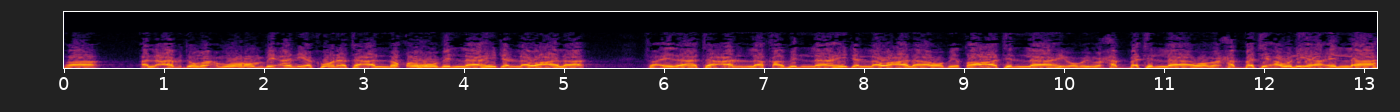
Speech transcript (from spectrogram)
فالعبد مأمور بأن يكون تعلقه بالله جل وعلا. فإذا تعلق بالله جل وعلا وبطاعة الله وبمحبة الله ومحبة أولياء الله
